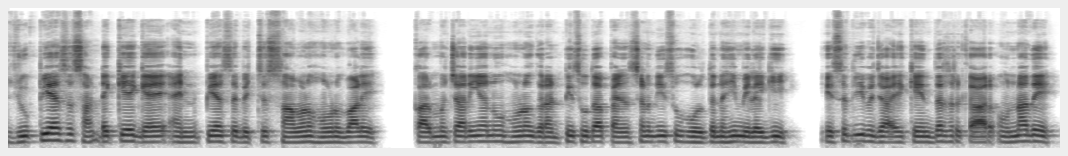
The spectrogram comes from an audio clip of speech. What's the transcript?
ਯੂਪੀਐਸ ਛੱਡ ਕੇ ਗਏ ਐਨਪੀਐਸ ਵਿੱਚ ਸ਼ਾਮਲ ਹੋਣ ਵਾਲੇ ਕਰਮਚਾਰੀਆਂ ਨੂੰ ਹੁਣ ਗਰੰਟੀਸ਼ੁਦਾ ਪੈਨਸ਼ਨ ਦੀ ਸਹੂਲਤ ਨਹੀਂ ਮਿਲੇਗੀ। ਇਸ ਦੀ ਬਜਾਏ ਕੇਂਦਰ ਸਰਕਾਰ ਉਹਨਾਂ ਦੇ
